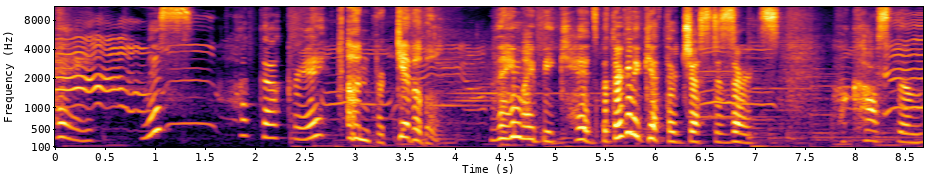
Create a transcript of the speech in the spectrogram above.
Hey, Miss Hagakure? Unforgivable! They might be kids, but they're gonna get their just desserts. It'll cost them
